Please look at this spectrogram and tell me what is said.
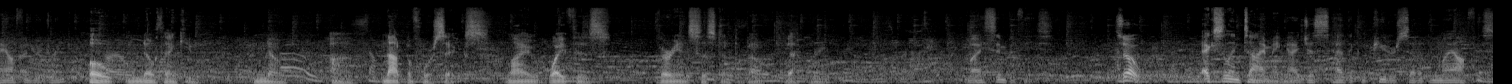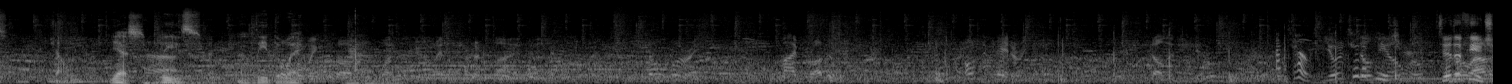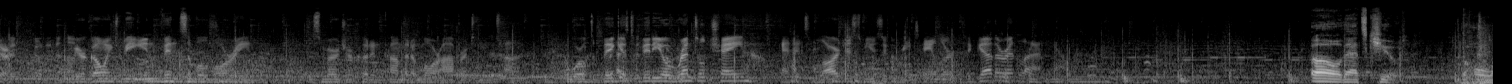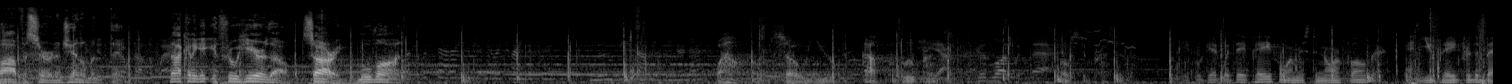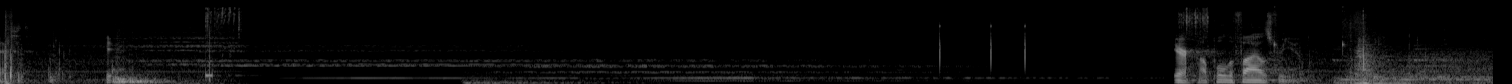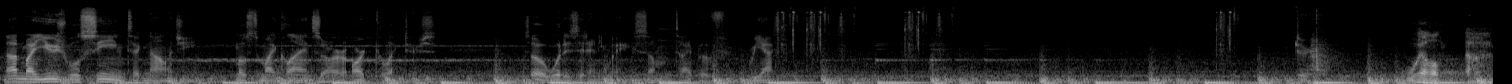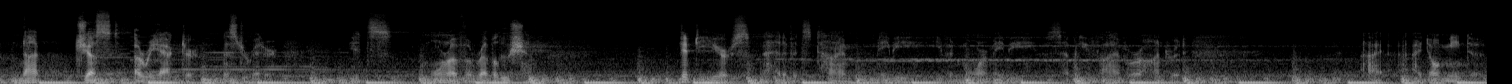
I offer you a drink? Oh, no, thank you. No. Uh, not before six. My wife is very insistent about that name. My sympathies. So, excellent timing. I just had the computer set up in my office. Shall we? Yes, please. Uh, lead the way. My brother owns a catering. Solid A toast You're to the future. uncle. To the future. and soon enough. We are going to be invincible, Maureen. This merger couldn't come at a more opportune time. The world's biggest video rental chain and its largest music retailer together at last. Oh, that's cute. The whole officer and a gentleman thing. Not gonna get you through here, though. Sorry, move on. Wow, so you got the blueprints. Get what they pay for, Mr. Norfolk, and you paid for the best. It- Here, I'll pull the files for you. Not my usual scene technology. Most of my clients are art collectors. So, what is it anyway? Some type of reactor? Just a reactor, Mr. Ritter. It's more of a revolution. 50 years ahead of its time, maybe even more, maybe 75 or 100. I, I don't mean to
